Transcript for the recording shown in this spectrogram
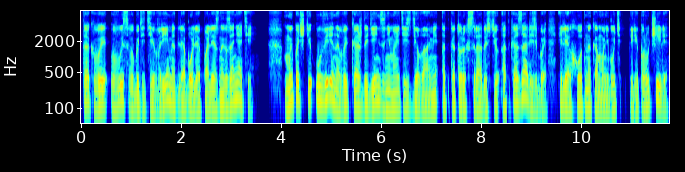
Так вы высвободите время для более полезных занятий. Мы почти уверены, вы каждый день занимаетесь делами, от которых с радостью отказались бы или охотно кому-нибудь перепоручили.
